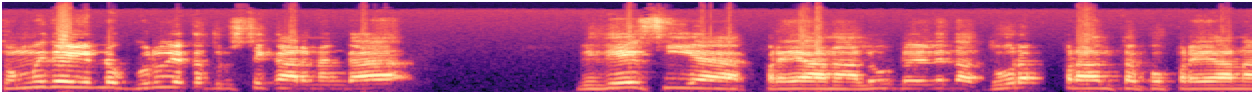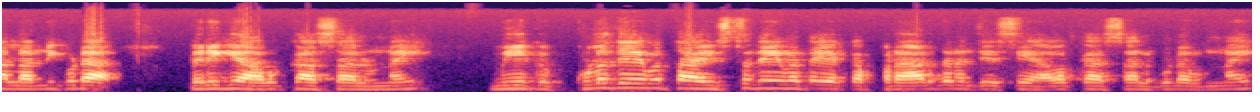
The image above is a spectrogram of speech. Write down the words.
తొమ్మిదే ఇల్లు గురువు యొక్క దృష్టి కారణంగా విదేశీయ ప్రయాణాలు లేదా దూర ప్రాంతపు ప్రయాణాలన్నీ కూడా పెరిగే అవకాశాలు ఉన్నాయి మీ యొక్క కులదేవత ఇష్టదేవత యొక్క ప్రార్థన చేసే అవకాశాలు కూడా ఉన్నాయి.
